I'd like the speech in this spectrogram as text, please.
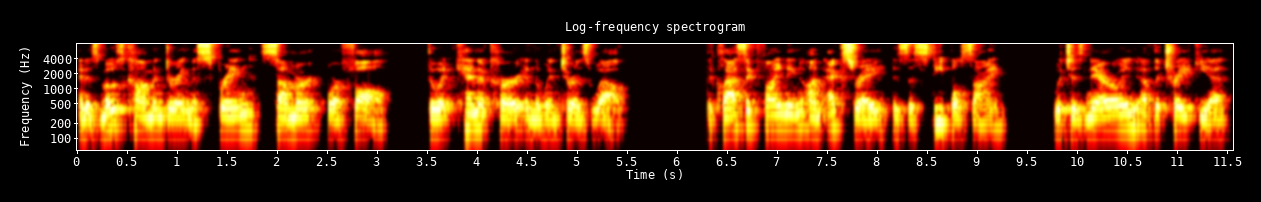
and is most common during the spring, summer, or fall, though it can occur in the winter as well. The classic finding on X ray is the steeple sign, which is narrowing of the trachea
